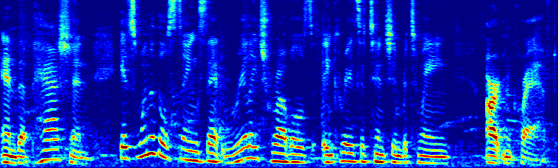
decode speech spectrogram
and the passion. It's one of those things that really troubles and creates a tension between art and craft.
